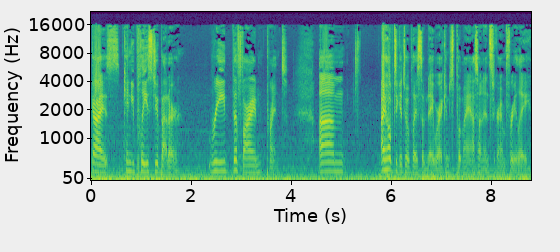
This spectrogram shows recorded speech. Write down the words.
guys, can you please do better? Read the fine print. Um, I hope to get to a place someday where I can just put my ass on Instagram freely.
